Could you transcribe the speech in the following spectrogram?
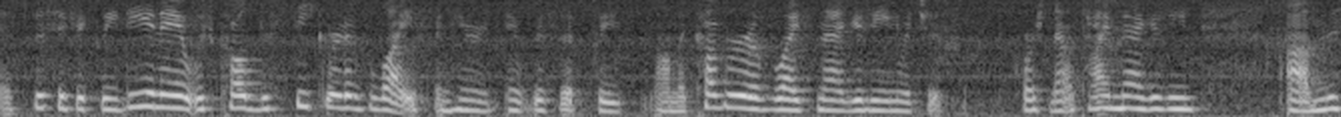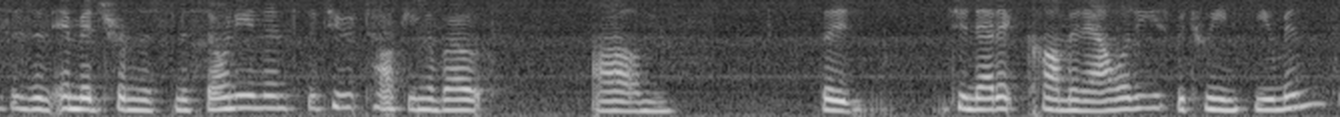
uh, specifically DNA, it was called the secret of life. And here it was at the on the cover of Life magazine, which is of course now Time magazine. Um, this is an image from the Smithsonian Institute talking about um, the genetic commonalities between humans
